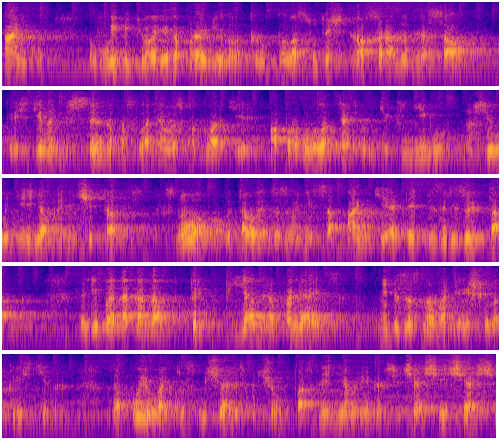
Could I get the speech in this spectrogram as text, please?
Аньку выбить у Олега Правилова круглосуточную охрану для сауны. Кристина бесцельно послонялась по квартире, попробовала взять в руки книгу, но сегодня явно не читалась. Снова попыталась дозвониться Аньке опять безрезультатно. Либо это оказалось, пьяная валяется, не без основания решила Кристина. Запои у Аньки случались, причем в последнее время все чаще и чаще.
